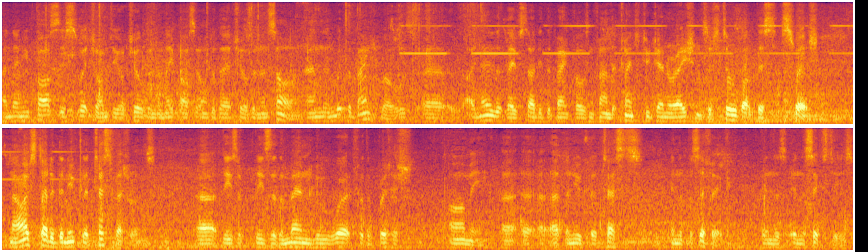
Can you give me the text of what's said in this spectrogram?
And then you pass this switch on to your children and they pass it on to their children and so on. And then with the bank voles, uh, I know that they've studied the bank voles and found that 22 generations have still got this switch. Now I've studied the nuclear test veterans. Uh, these, are, these are the men who worked for the British Army uh, uh, at the nuclear tests in the Pacific in the, in the 60s.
